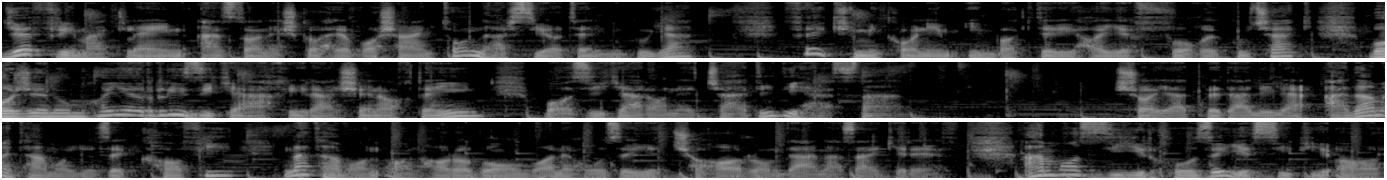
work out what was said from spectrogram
جفری مکلین از دانشگاه واشنگتن در سیاتل می‌گوید فکر می کنیم این باکتری های فوق کوچک با ژنوم های ریزی که اخیرا شناخته ایم بازیگران جدیدی هستند. شاید به دلیل عدم تمایز کافی نتوان آنها را به عنوان حوزه چهارم در نظر گرفت. اما زیر حوزه CPR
